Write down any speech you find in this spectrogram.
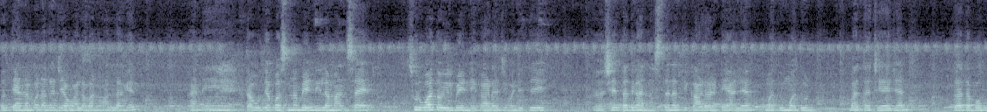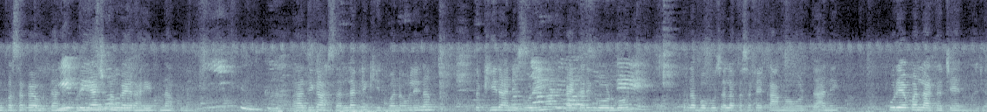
तर त्यांना पण आता जेवायला बनवायला लागेल. आणि आता उद्यापासून बेंडीला माणसं आहे. सुरुवात होईल बेंडी काढायची. म्हणजे ते शेतात घाण असतं ना ती काढासाठी आल्या. मधून मधून भाताच्या ह्याच्यात तर आता बघू कसं काय होतं. आणि प्रियाश पण काही राहीत ना आपला. आधी का असायला लागली. खीर बनवली ना. तर खीर आणि पुरी काहीतरी गोड गोड त्याला बघू चला कसं काही काम आवडतं. आणि पुऱ्या पण लाटाच्या आहेत माझ्या.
